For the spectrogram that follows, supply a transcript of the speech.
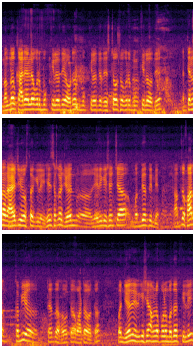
मंगल कार्यालय वगैरे बुक केले होते हॉटेल बुक केले होते रेस्ट हाऊस वगैरे बुक केले होते. आणि त्यांना राहायची व्यवस्था केली. हे सगळं जैन इरिगेशनच्या मदतीने. आमचं फार कमी त्याचं होतं वाटा होतं. पण जैन इरिगेशन आम्हाला पूर्ण मदत केली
